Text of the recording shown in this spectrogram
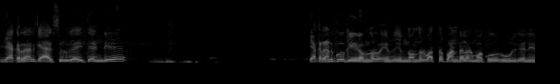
ఎకరానికి యాక్చువల్గా అయితే అండి ఎకరానికి ఒక ఏడు వందలు ఎనిమిది ఎనిమిది వందలు బత్త పండాలని మాకు రూల్ కానీ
